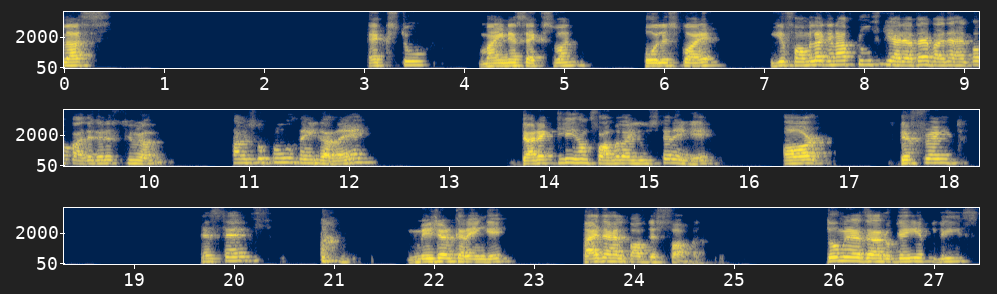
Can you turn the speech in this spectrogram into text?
plus x2 minus x1 whole square. ये फॉर्मूला जनाब प्रूफ किया जाता है by the help of Pythagoras theorem हम इसको प्रूफ नहीं कर रहे हैं। डायरेक्टली हम फॉर्मूला यूज़ करेंगे और डिफरेंट डिस्टेंस मेजर करेंगे by the help of this formula दो मिनट जरा रुक जाइए प्लीज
